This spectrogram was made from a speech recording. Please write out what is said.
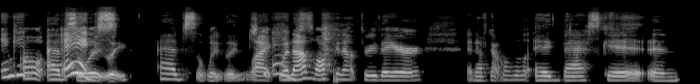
and get Oh, eggs. absolutely. Absolutely. Like when I'm walking out through there and I've got my little egg basket and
